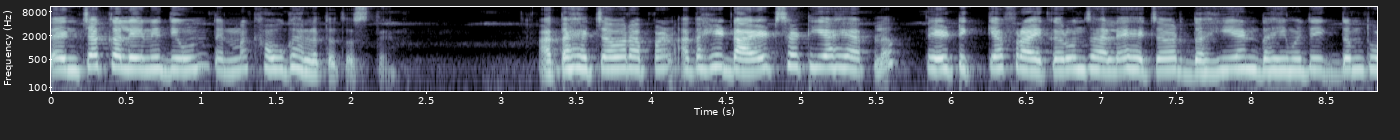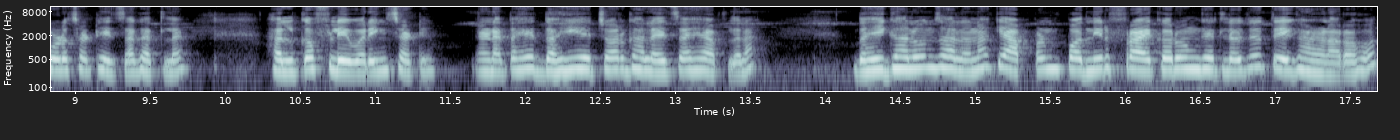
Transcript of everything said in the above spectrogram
त्यांच्या कलेने देऊन त्यांना खाऊ घालतच असते. आता ह्याच्यावर आपण आता हे डाएटसाठी आहे आपलं. ते टिक्क्या फ्राय करून झालं आहे ह्याच्यावर दही आणि दहीमध्ये एकदम थोडासा ठेचा घातला आहे हलकं फ्लेवरिंगसाठी. आणि आता हे दही ह्याच्यावर घालायचं आहे आपल्याला. दही घालून झालं ना की आपण पनीर फ्राय करून घेतले होते ते घालणार आहोत.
